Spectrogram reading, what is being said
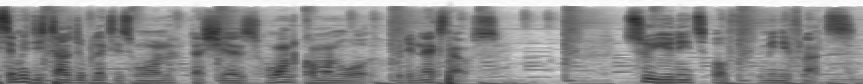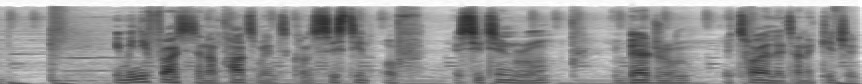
A semi-detached duplex is one that shares one common wall with the next house. Two units of mini flats. A mini flat is an apartment consisting of a sitting room, a bedroom, a toilet, and a kitchen.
